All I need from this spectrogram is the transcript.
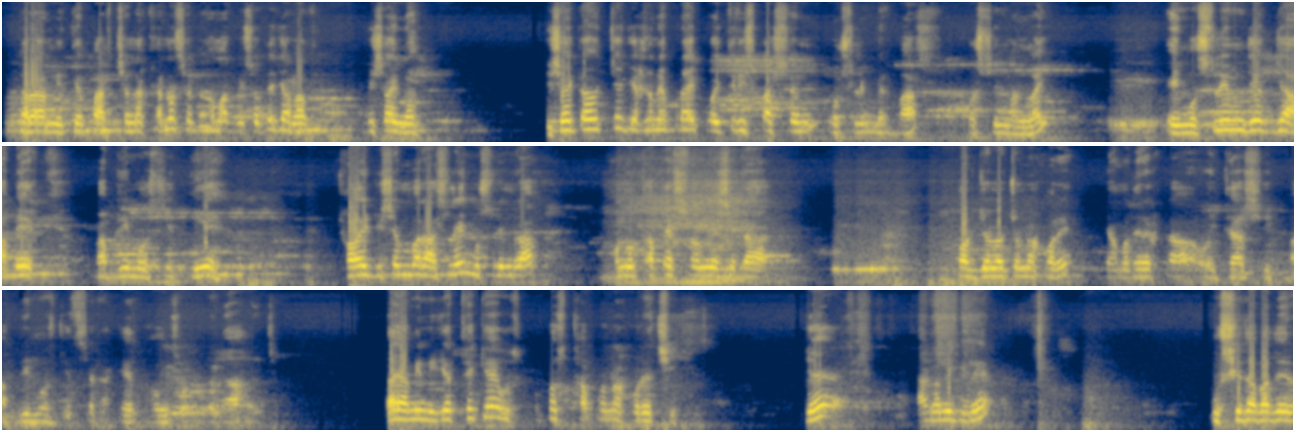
তারা নিতে পারছে না। কেন সেটা আমার বিশদে জানার বিষয় না। বিষয়টা হচ্ছে যেখানে প্রায় পঁয়ত্রিশ পার্সেন্ট মুসলিমের বাস পশ্চিম বাংলায় এই মুসলিমদের যে আবেগ বাবরি মসজিদ নিয়ে ছয় ডিসেম্বর আসলেই মুসলিমরা অনুতাপের সঙ্গে সেটা পর্যালোচনা করে যে আমাদের একটা ঐতিহাসিক বাবরি মসজিদ সেটাকে ধ্বংস করে দেওয়া হয়েছে। তাই আমি নিজের থেকে উপস্থাপনা করেছি যে আগামী দিনে মুর্শিদাবাদের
